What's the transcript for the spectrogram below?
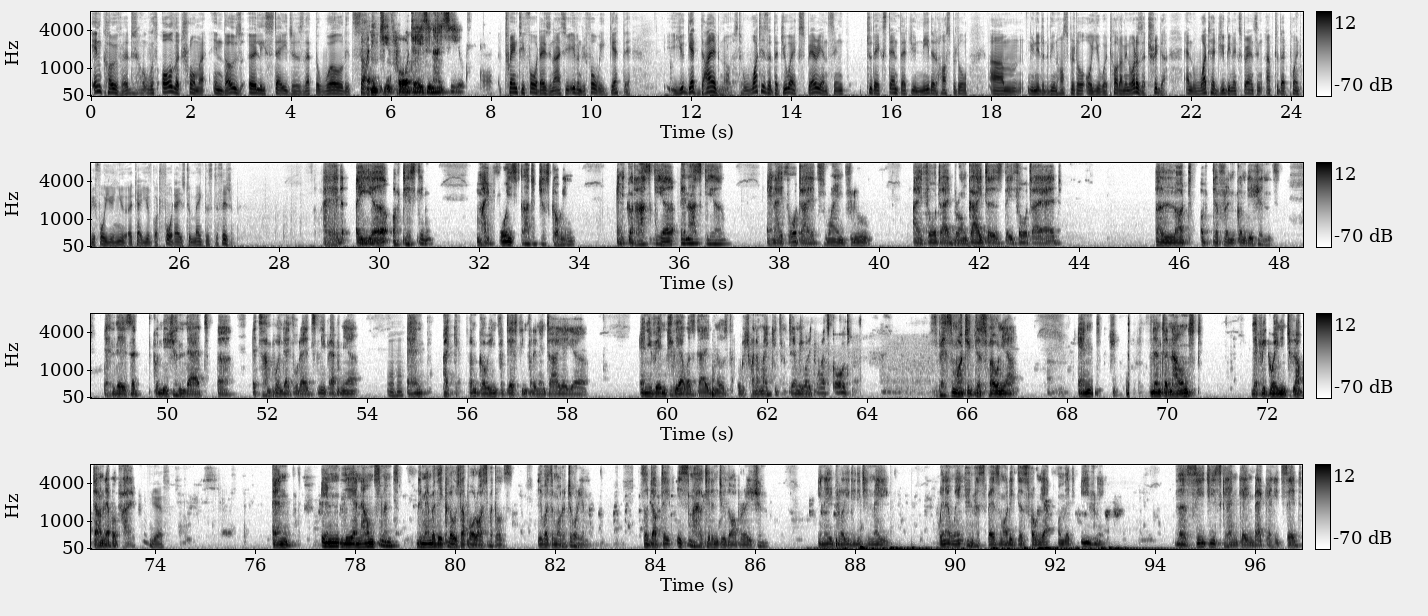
in COVID, with all the trauma in those early stages that the world itself 24 days in ICU. 24 days in ICU, even before we get there, you get diagnosed. What is it that you were experiencing to the extent that you needed hospital, um, you needed to be in hospital, or you were told? I mean, what is a trigger? And what had you been experiencing up to that point before you knew, okay, you've got four days to make this decision? I had a year of testing. My voice started just going, and it got huskier and huskier. And I thought I had swine flu. I thought I had bronchitis. They thought I had a lot of different conditions. And there's a condition that uh, at some point I thought I had sleep apnea. Mm-hmm. And I kept on going for testing for an entire year. And eventually I was diagnosed. Wish one of my kids would tell me what it was called spasmodic dysphonia. And the president announced that we're going into lockdown level five. Yes. And in the announcement, remember they closed up all hospitals. There was a moratorium. So Dr. Ismail didn't do the operation in April, he did it in May. When I went in for spasmodic dysphonia on that evening, the CT scan came back and it said,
